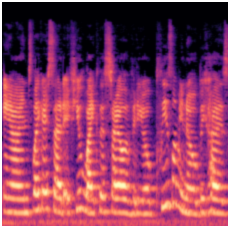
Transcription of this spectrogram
And like I said, if you like this style of video, please let me know because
